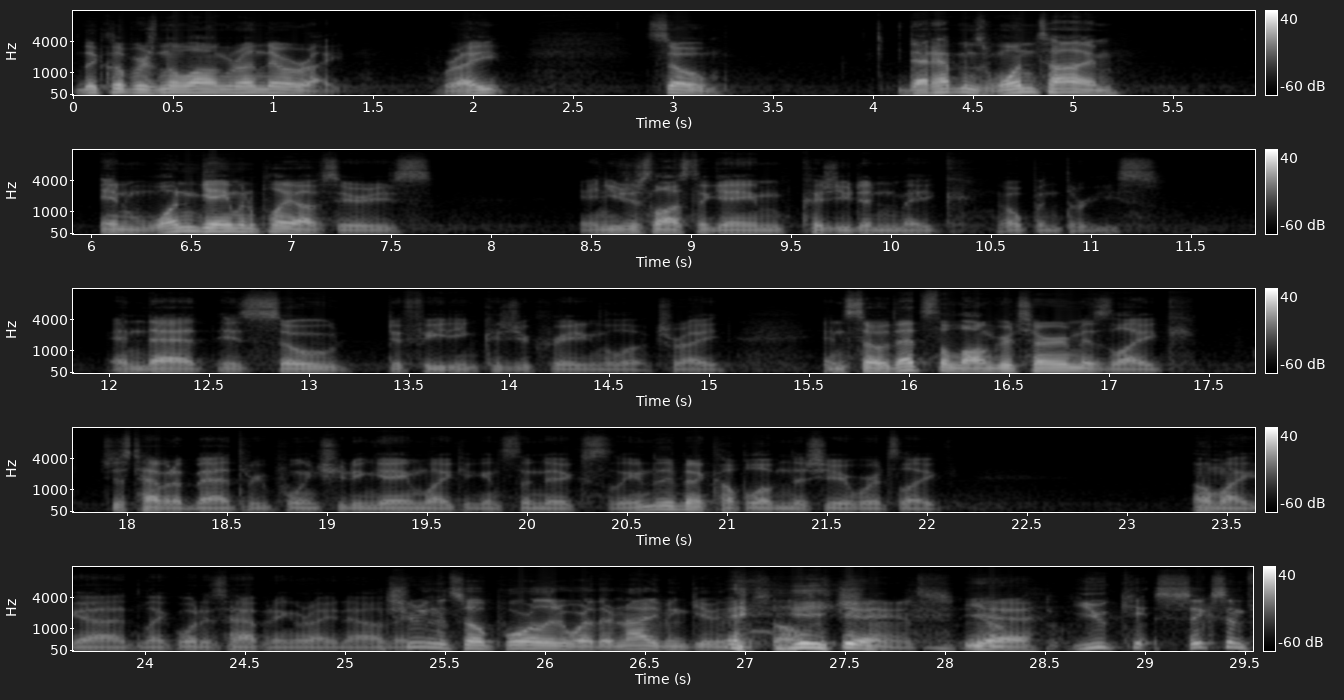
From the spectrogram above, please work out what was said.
the Clippers in the long run, they were right. Right? So that happens one time in one game in a playoff series, and you just lost the game because you didn't make open threes. And that is so defeating because you're creating the looks, right? And so that's the longer term is like just having a bad three point shooting game, like against the Knicks. There's been a couple of them this year where it's like, oh my God, like what is happening right now? Like- Shooting it so poorly to where they're not even giving themselves a Yeah, chance. You know, yeah. you can six and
